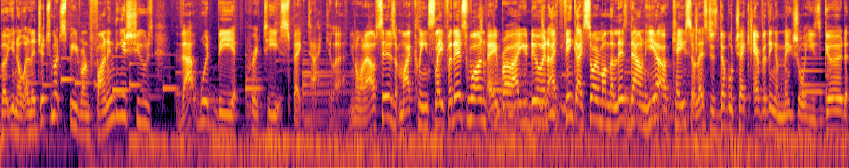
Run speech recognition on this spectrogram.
But, you know, a legitimate speedrun, finding the issues, that would be pretty spectacular. You know what else is? My clean slate for this one. Hey, bro, how you doing? I think I saw him on the list down here. Okay, so let's just double check everything and make sure he's good.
